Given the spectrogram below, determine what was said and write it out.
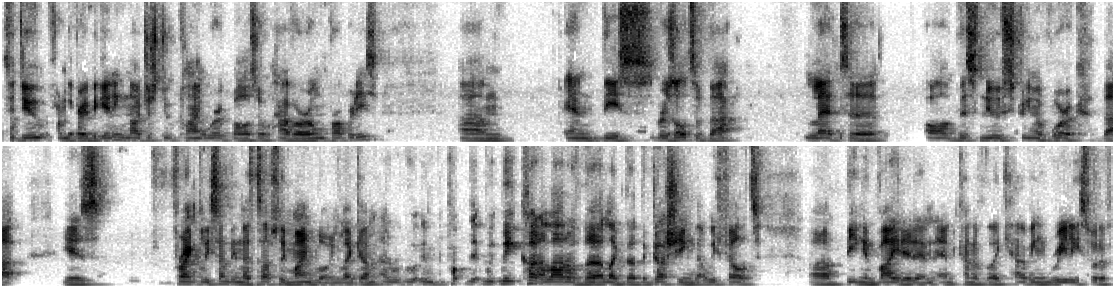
to do from the very beginning, not just do client work, but also have our own properties. Um, and these results of that led to all this new stream of work that is frankly something that's absolutely mind-blowing. Like um, uh, we, cut a lot of the like the, the gushing that we felt uh, being invited and and kind of like having really sort of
